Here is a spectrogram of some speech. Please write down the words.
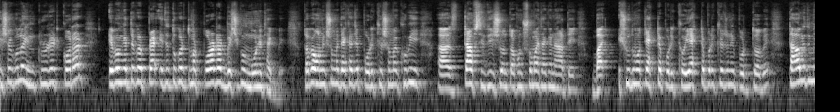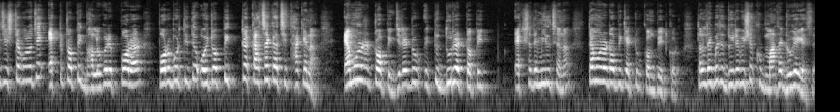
বিষয়গুলো ইনক্লুডেড করার এবং এতে করে এতে তো করে তোমার পড়াটা বেশিক্ষণ মনে থাকবে। তবে অনেক সময় দেখা যায় পরীক্ষার সময় খুবই টাফ সিচুয়েশন তখন সময় থাকে না হাতে বা শুধুমাত্র একটা পরীক্ষা, ওই একটা পরীক্ষার জন্যই পড়তে হবে। তাহলে তুমি চেষ্টা করো যে একটা টপিক ভালো করে পড়ার, পরবর্তীতে ওই টপিকটা কাছাকাছি থাকে না। এমন একটা টপিক যেটা একটু একটু দূরের টপিক একসাথে মিলছে না, তেমন একটা টপিক একটু কমপ্লিট করো। তাহলে দেখবে যে দুইটা বিষয় খুব মাথায় ঢুকে গেছে।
